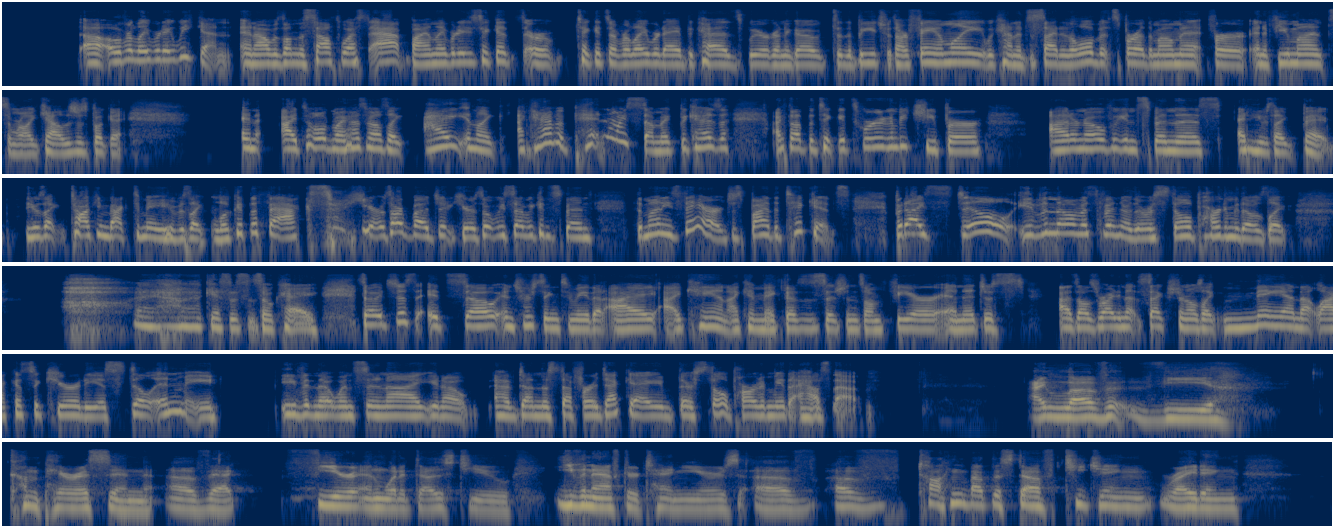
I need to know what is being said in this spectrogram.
uh, over Labor Day weekend, and I was on the Southwest app buying Labor Day tickets or tickets over Labor Day because we were going to go to the beach with our family. We kind of decided a little bit spur of the moment for in a few months, and we're like, yeah, let's just book it. And I told my husband, I was like, I am like, I can have a pit in my stomach because I thought the tickets were going to be cheaper. I don't know if we can spend this. And he was like, babe, he was like talking back to me. He was like, look at the facts. Here's our budget. Here's what we said we can spend. The money's there. Just buy the tickets. But I still, even though I'm a spender, there was still a part of me that was like, oh, I guess this is okay. So it's just, it's so interesting to me that I, I can, I can make those decisions on fear. And it just, as I was writing that section, I was like, man, that lack of security is still in me. Even though Winston and I, you know, have done this stuff for a decade, there's still a part of me that has that. I love the comparison of that fear and what it does to you even after 10 years of of talking about this stuff teaching writing.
